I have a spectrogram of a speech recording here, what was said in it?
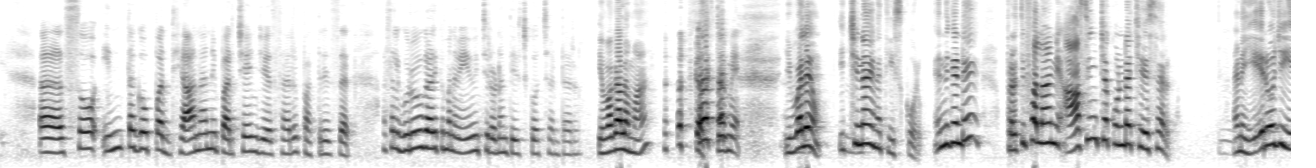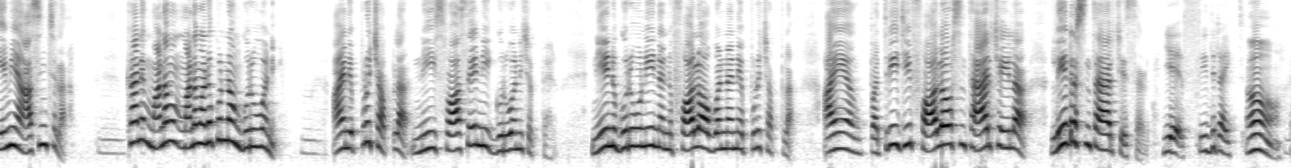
సో ఇంత గొప్ప ధ్యానాన్ని పరిచయం చేశారు పత్రి సార్. అసలు గురువు గారికి మనం ఏమి ఇచ్చి రుణం తీర్చుకోవచ్చు అంటారు? ఇవ్వగలమా? కష్టమే. ఇవ్వలేం. ఇచ్చినా ఆయన తీసుకోరు. ఎందుకంటే ప్రతిఫలాన్ని ఆశించకుండా చేశారు. ఆయన ఏ రోజు ఏమీ ఆశించలా. కానీ మనం మనం అనుకున్నాం గురువు అని. ఆయన ఎప్పుడు చెప్పలా నీ శ్వాసే నీ గురువు అని చెప్పారు. నేను గురువుని నన్ను ఫాలో అవ్వండి అని ఎప్పుడు చెప్పలా. ఆయన పత్రిజీ ఫాలోవర్స్ని తయారు చేయలా లీడర్స్ని తయారు చేశాడు. ఎస్ ఇది రైట్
